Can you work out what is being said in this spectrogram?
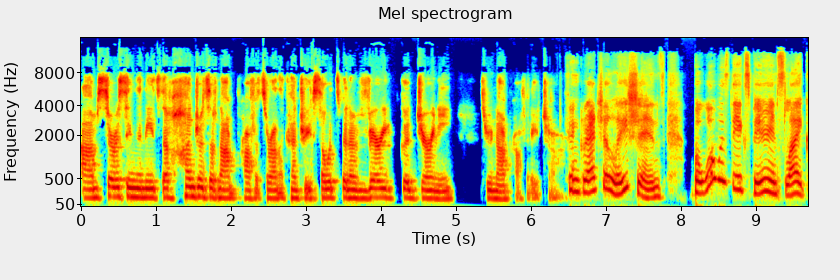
um, servicing the needs of hundreds of nonprofits around the country. So it's been a very good journey through nonprofit HR. Congratulations. But what was the experience like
